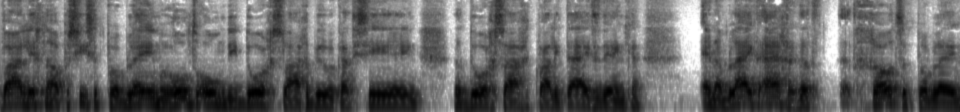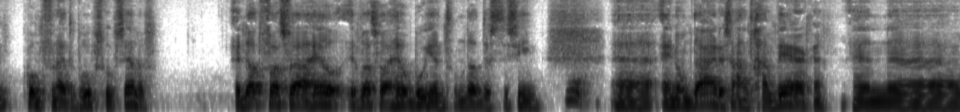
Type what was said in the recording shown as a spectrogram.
waar ligt nou precies het probleem rondom die doorgeslagen bureaucratisering, dat doorgeslagen kwaliteitsdenken. En dan blijkt eigenlijk dat het grootste probleem komt vanuit de beroepsgroep zelf. En dat was wel heel, het was wel heel boeiend om dat dus te zien. Ja. Uh, en om daar dus aan te gaan werken. En uh,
